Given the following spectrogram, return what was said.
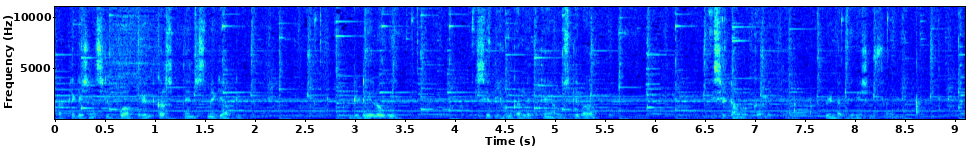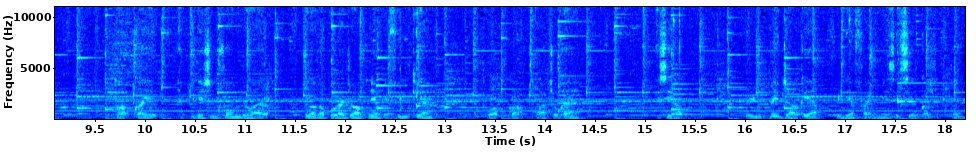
application slip को आप प्रिंट कर सकते हैं, जिसमें कि आपकी डिटेल होगी। इसे भी हम कर लेते हैं, उसके बाद इसे डाउनलोड कर लेते हैं प्रिंट एप्लीकेशन फॉर्म तो आपका ये एप्लीकेशन फॉर्म जो है, पूरा का पूरा जो आपने अभी फिल किया है तो आपका आ चुका है। इसे आप प्रिंट में जाके आप पीडीएफ फ़ाइल में इसे सेव कर सकते हैं।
